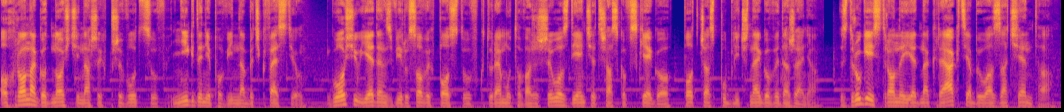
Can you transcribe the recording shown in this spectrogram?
Ochrona godności naszych przywódców nigdy nie powinna być kwestią. Głosił jeden z wirusowych postów, któremu towarzyszyło zdjęcie Trzaskowskiego podczas publicznego wydarzenia. Z drugiej strony jednak reakcja była zacięta.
